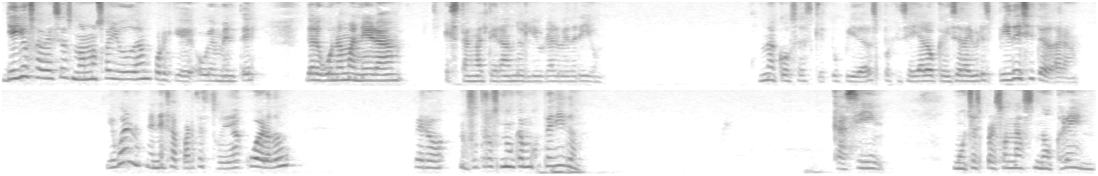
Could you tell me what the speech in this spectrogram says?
Y ellos a veces no nos ayudan porque obviamente de alguna manera están alterando el libre albedrío. Una cosa es que tú pidas, porque si hay algo que dice la Biblia es pide y si te dará. Y bueno, en esa parte estoy de acuerdo, pero nosotros nunca hemos pedido casi muchas personas no creen.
